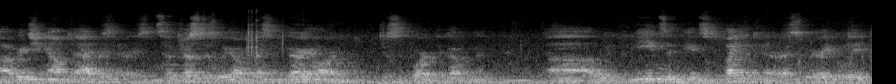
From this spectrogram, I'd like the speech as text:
uh, reaching out to adversaries. And so just as we are pressing very hard to support the government uh, with the means it needs to fight the terrorists, we are equally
